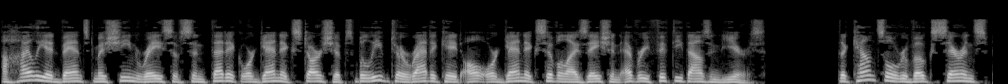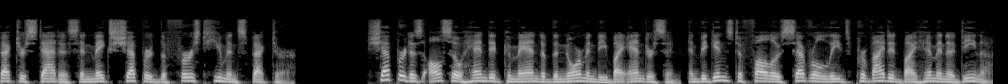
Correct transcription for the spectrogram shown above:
a highly advanced machine race of synthetic organic starships believed to eradicate all organic civilization every 50,000 years. The Council revokes Saren's Spectre status and makes Shepard the first human Spectre. Shepard is also handed command of the Normandy by Anderson, and begins to follow several leads provided by him and Udina.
